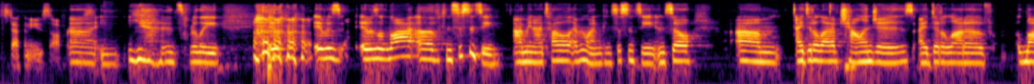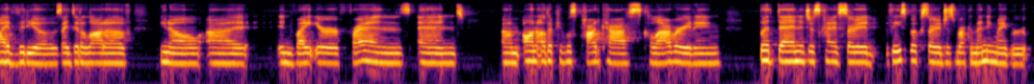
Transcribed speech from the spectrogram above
Stephanie's offerings. Uh, yeah, it's really, it, it was, it was a lot of consistency. I mean, I tell everyone consistency. And so, um, I did a lot of challenges. I did a lot of live videos. I did a lot of, you know, uh, invite your friends and um, on other people's podcasts, collaborating. But then it just kind of started, Facebook started just recommending my group.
